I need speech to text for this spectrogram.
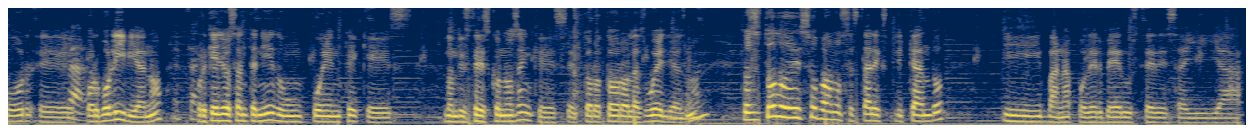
por, eh, Claro. por Bolivia, ¿no? Exacto. Porque ellos han tenido un puente que es donde ustedes conocen, que es el Toro Toro, las huellas, ¿no? Entonces, todo eso vamos a estar explicando y van a poder ver ustedes ahí ya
